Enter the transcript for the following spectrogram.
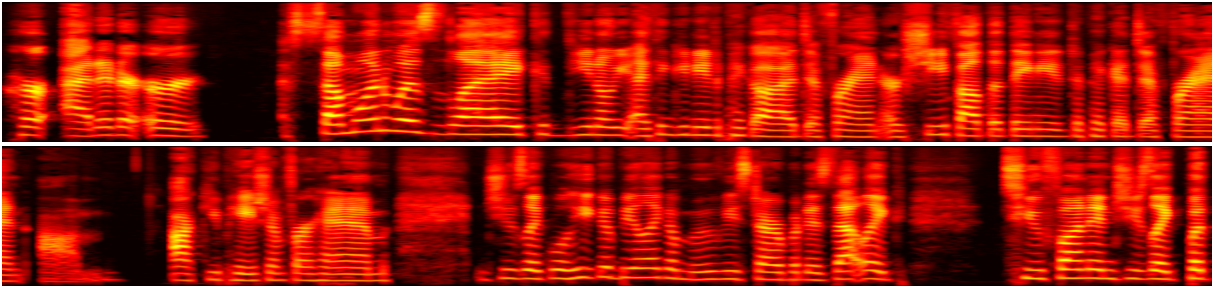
her editor or someone was like you know i think you need to pick a different or she felt that they needed to pick a different um occupation for him and she was like well he could be like a movie star but is that like too fun and she's like but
